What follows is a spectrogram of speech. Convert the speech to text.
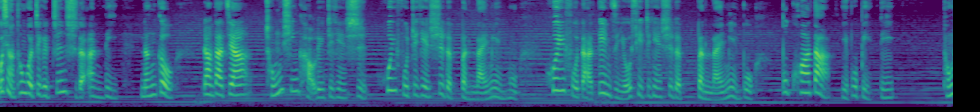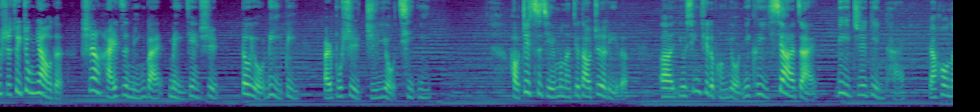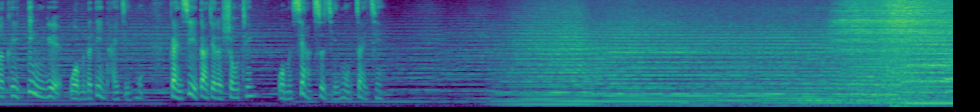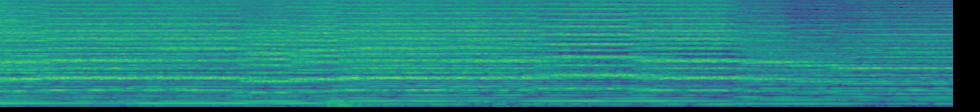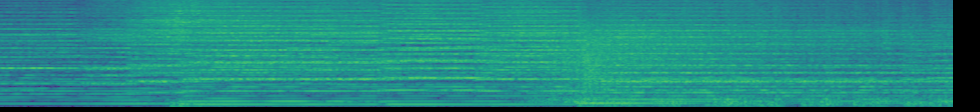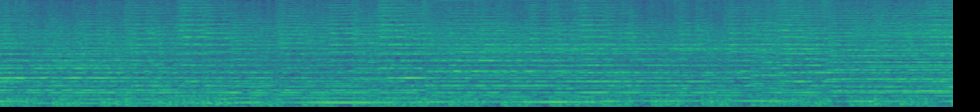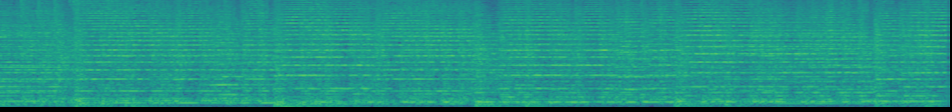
我想通过这个真实的案例，能够让大家重新考虑这件事，恢复这件事的本来面目，恢复打电子游戏这件事的本来面目，不夸大也不贬低。同时，最重要的是让孩子明白每件事都有利弊，而不是只有其一。好，这次节目呢就到这里了。呃，有兴趣的朋友，你可以下载荔枝电台，然后呢可以订阅我们的电台节目。感谢大家的收听，我们下次节目再见。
